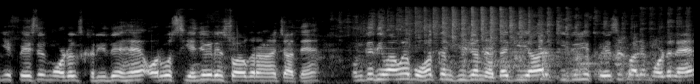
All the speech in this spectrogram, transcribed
ये फेसलिफ्ट मॉडल्स खरीदे हैं और वो सी एन जी इंस्टॉल कराना चाहते हैं, उनके दिमाग में बहुत कन्फ्यूज़न रहता है कि यार, कि जो ये फेसलिफ्ट वाले मॉडल हैं,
